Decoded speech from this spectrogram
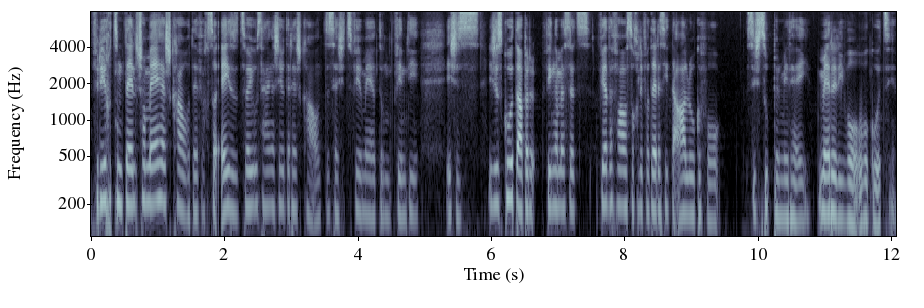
früher zum Teil schon mehr hast gehabt, einfach so eins oder zwei Aushängeschilder hast gehabt. Und das hast du jetzt viel mehr. Darum finde ich, ist es, ist es gut, aber finde man es jetzt auf jeden Fall so ein bisschen von dieser Seite anschauen, von, es ist super, wir haben mehrere, die, die gut sind.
